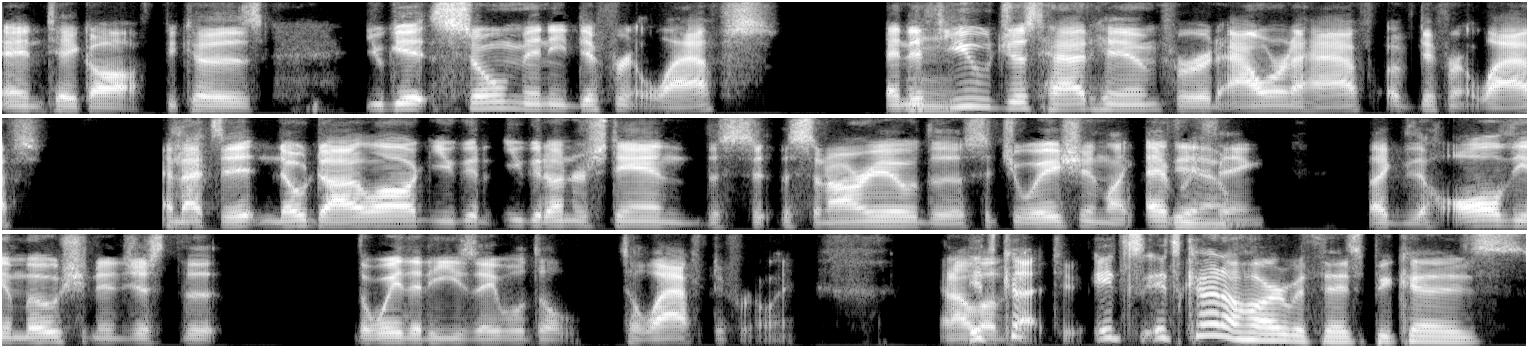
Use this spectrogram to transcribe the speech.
and take off because you get so many different laughs. And if Mm. you just had him for an hour and a half of different laughs and that's it, no dialogue, you could you could understand the the scenario, the situation, like everything. Like the, all the emotion and just the the way that he's able to to laugh differently. And I It's love ki- that too. it's it's kind of hard with this because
